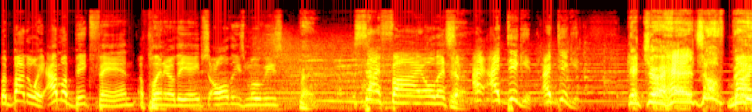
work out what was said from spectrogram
But by the way, I'm a big fan of Planet of the Apes. All these movies, Right. sci-fi, all that stuff. I, I dig it. I dig it. Get your hands off me!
